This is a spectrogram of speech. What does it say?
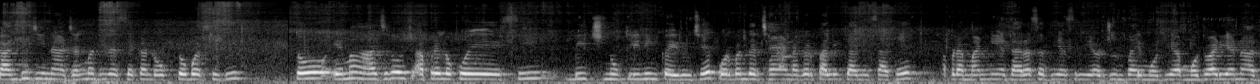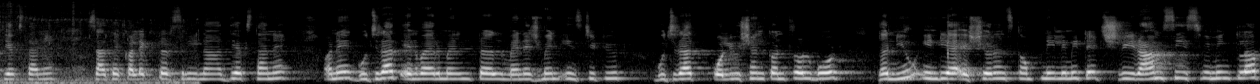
ગાંધીજીના જન્મદિવસ સેકન્ડ ઓક્ટોબર સુધી. તો એમાં આજરોજ આપણે લોકોએ સી બીચનું ક્લિનિંગ કર્યું છે. પોરબંદર છાયા નગરપાલિકાની સાથે આપણા માનનીય ધારાસભ્ય શ્રી અર્જુનભાઈ મોઢિયા, મોઢવાડિયાના અધ્યક્ષસ્થાને, સાથે કલેક્ટરશ્રીના અધ્યક્ષસ્થાને અને Gujarat environmental management institute Gujarat pollution control board the new India assurance company limited Shri Ramsi swimming club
